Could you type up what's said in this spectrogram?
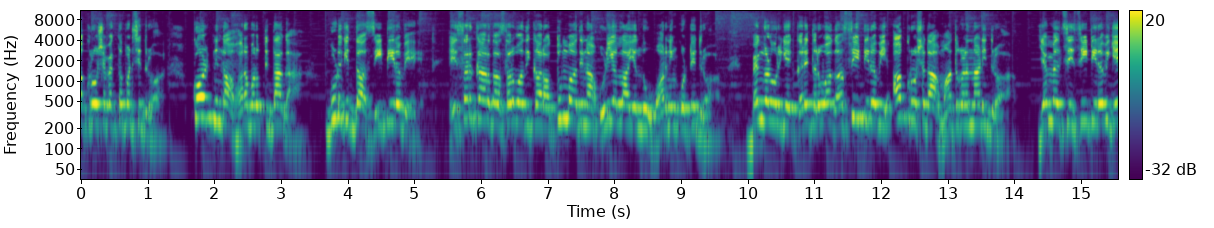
ಆಕ್ರೋಶ ವ್ಯಕ್ತಪಡಿಸಿದ್ರು. ಕೋರ್ಟ್ನಿಂದ ಹೊರಬರುತ್ತಿದ್ದಾಗ ಗುಡುಗಿದ್ದ ಸಿಟಿ ರವಿ, ಈ ಸರ್ಕಾರದ ಸರ್ವಾಧಿಕಾರ ತುಂಬಾ ದಿನ ಉಳಿಯಲ್ಲ ಎಂದು ವಾರ್ನಿಂಗ್ ಕೊಟ್ಟಿದ್ರು. ಬೆಂಗಳೂರಿಗೆ ಕರೆತರುವಾಗ ಸಿಟಿ ರವಿ ಆಕ್ರೋಶದ ಮಾತುಗಳನ್ನಾಡಿದ್ರು. ಎಂಎಲ್ಸಿ ಸಿಟಿ ರವಿಗೆ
